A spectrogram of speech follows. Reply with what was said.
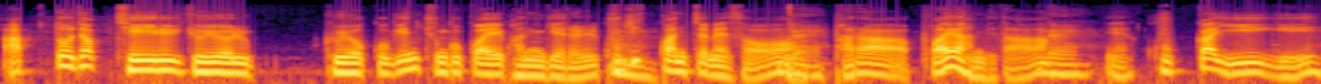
압도적 제일 교열 교역국인 중국과의 관계를 국익 음. 관점에서 네. 바라봐야 합니다. 네. 예, 국가 이익이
